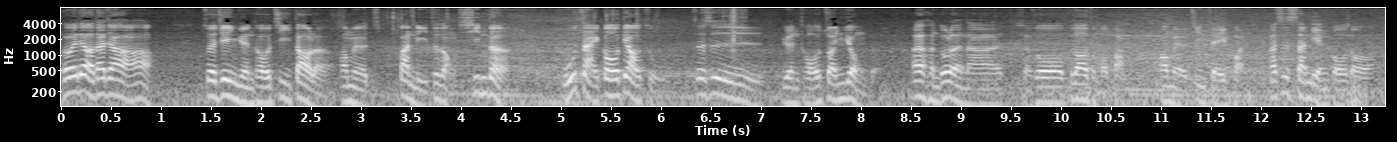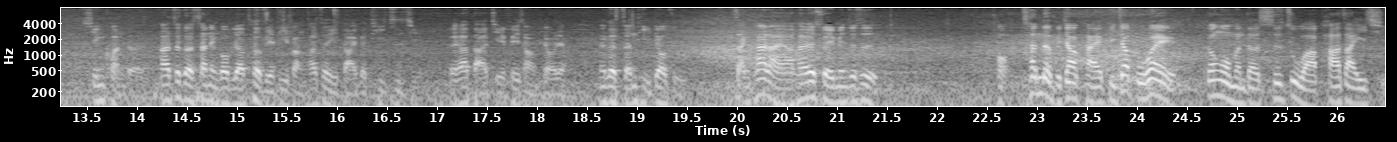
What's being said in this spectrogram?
各位钓友大家好，最近远投季到了，我们有办理这种新的五仔钩钓组，这是远投专用的。哎，很多人呢想说不知道怎么绑，我们有进这一款，它是三连钩的哦，新款的。它这个三连钩比较特别的地方，它这里打一个 T 字结，所以它打结非常漂亮。那个整体钓组展开来啊，它在水里面就是哦撑的比较开，比较不会跟我们的丝柱啊趴在一起。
